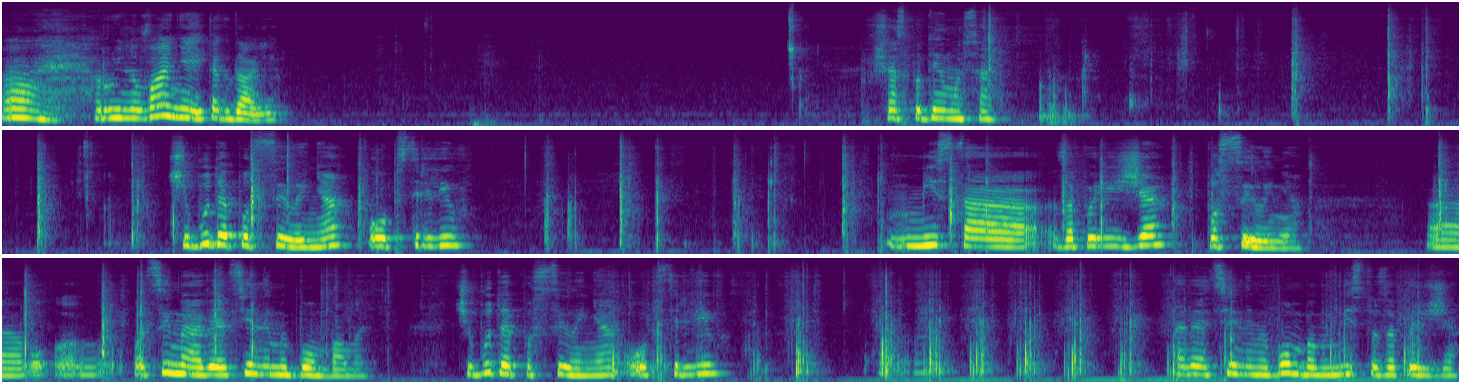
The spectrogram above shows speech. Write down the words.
ой, руйнування і так далі. Зараз подивимося. Чи буде посилення обстрілів міста Запоріжжя посилення е, оцими авіаційними бомбами? Чи буде посилення обстрілів е, авіаційними бомбами місто Запоріжжя?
